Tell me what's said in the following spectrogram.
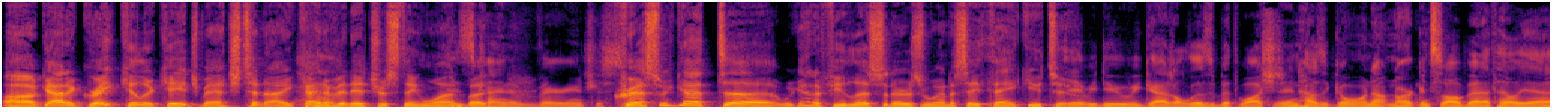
Uh, got a great killer cage match tonight. Kind of an interesting one, It's but kind of very interesting. Chris, we got uh, we got a few listeners we want to say thank you to. Yeah, we do. We got Elizabeth Washington. How's it going out in Arkansas, Beth? Hell yeah.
